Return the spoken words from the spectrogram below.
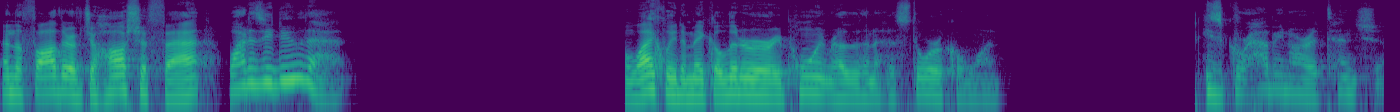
and the father of Jehoshaphat. Why does he do that? Likely to make a literary point rather than a historical one. He's grabbing our attention.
